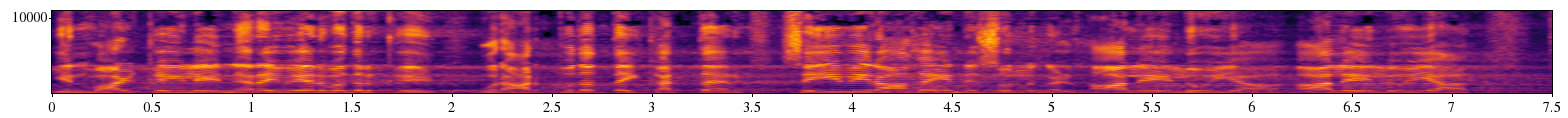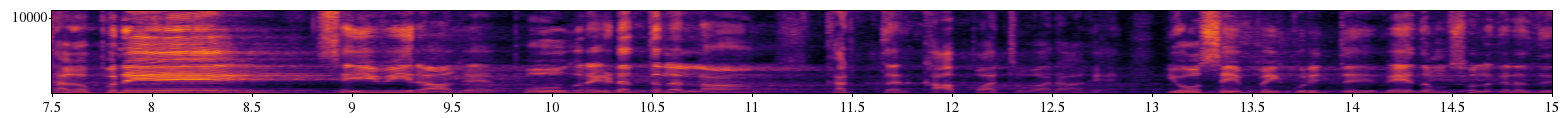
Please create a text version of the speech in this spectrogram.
என் வாழ்க்கையிலே நிறைவேறுவதற்கு ஒரு அற்புதத்தை கர்த்தர் செய்வீராக என்று சொல்லுங்கள். ஹாலே லூயா ஹாலே லூயா தகப்பனே செய்வீராக. போகிற இடத்திலெல்லாம் கர்த்தர் காப்பாற்றுவாராக. யோசேப்பை குறித்து வேதம் சொல்லுகிறது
